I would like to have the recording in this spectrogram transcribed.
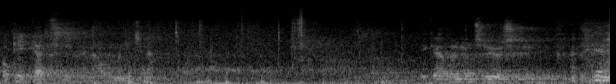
Oké, ik heb het niet genomen, maar niets meer. Ik heb een serieus gekregen.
